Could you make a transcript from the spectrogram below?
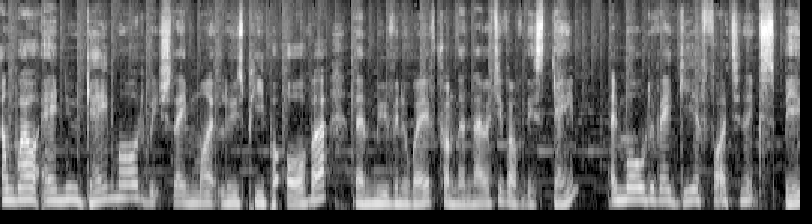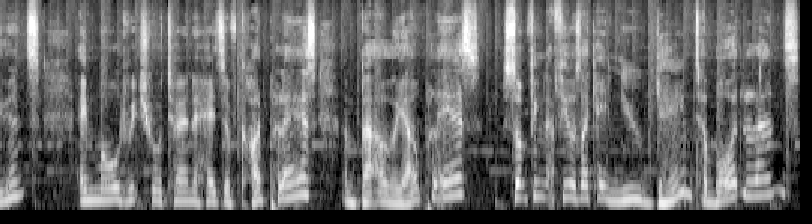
and while a new game mode which they might lose people over, they're moving away from the narrative of this game, a mode with a gear fighting experience, a mode which will turn the heads of COD players and Battle Royale players, Something that feels like a new game to Borderlands?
